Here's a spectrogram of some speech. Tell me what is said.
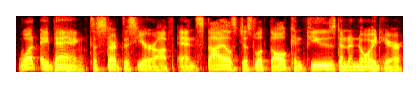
What a bang to start this year off. And Styles just looked all confused and annoyed here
